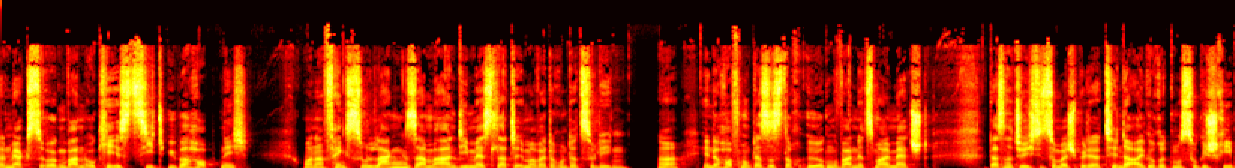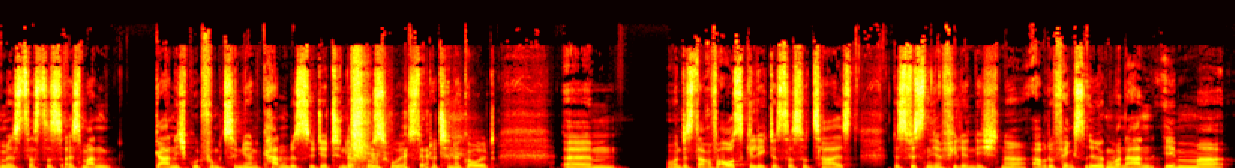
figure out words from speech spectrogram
Dann merkst du irgendwann, okay, es zieht überhaupt nicht. Und dann fängst du langsam an, die Messlatte immer weiter runterzulegen. Ne? In der Hoffnung, dass es doch irgendwann jetzt mal matcht. Dass natürlich zum Beispiel der Tinder-Algorithmus so geschrieben ist, dass das als Mann gar nicht gut funktionieren kann, bis du dir Tinder Plus holst oder Tinder Gold. Ähm, und es darauf ausgelegt ist, dass du zahlst, das wissen ja viele nicht. Ne? Aber du fängst irgendwann an, immer,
